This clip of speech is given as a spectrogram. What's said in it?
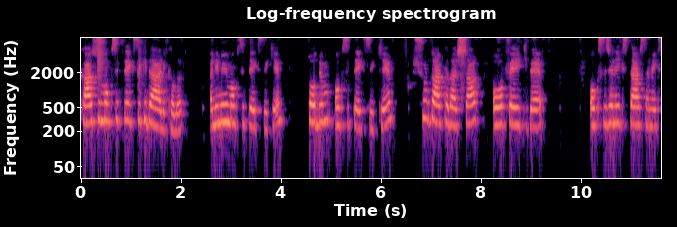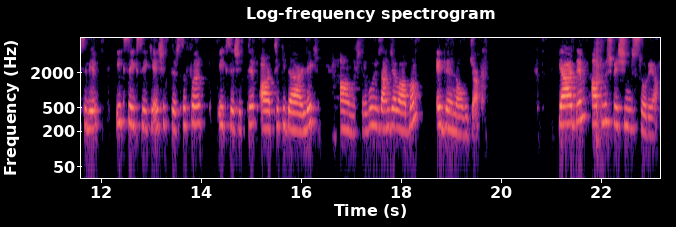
Kalsiyum oksitte eksi 2 değerli kalır. Alüminyum oksitte eksi 2. Sodyum oksitte eksi 2. Şurada arkadaşlar OF2'de oksijen x dersem eksi 1. x eksi 2 eşittir 0. x eşittir artı 2 değerlik almıştır. Bu yüzden cevabım Edirne olacak. Geldim 65. soruya.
